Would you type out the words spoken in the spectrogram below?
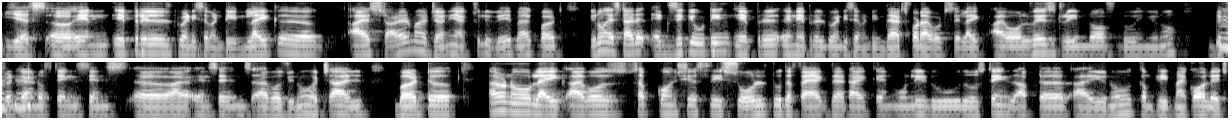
Yes, uh, in April 2017. Like uh, I started my journey actually way back, but you know I started executing April in April 2017. That's what I would say. Like I always dreamed of doing, you know, different Mm-hmm. kind of things since uh, I and since I was, you know, a child. But uh, I don't know, like I was subconsciously sold to the fact that I can only do those things after I, you know, complete my college.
